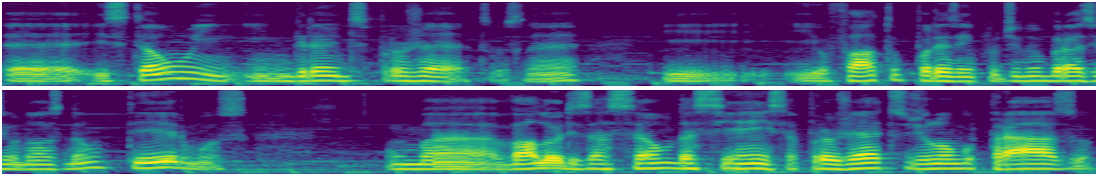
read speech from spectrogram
é, estão em, em, grandes projetos, né? E, e, o fato, por exemplo, de no Brasil nós não termos uma valorização da ciência, projetos de longo prazo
